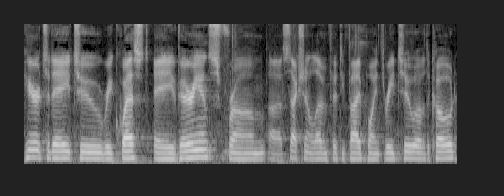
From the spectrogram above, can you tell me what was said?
here today to request a variance from uh, Section 1155.32 of the code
